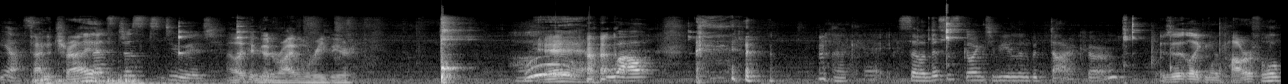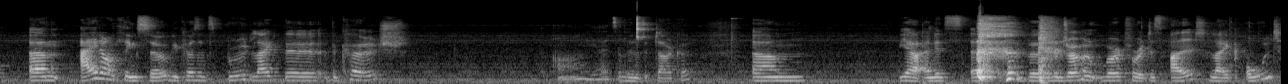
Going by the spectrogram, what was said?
Yeah, so Time to try it. let's just do it. I like a good rivalry beer. Yeah. wow. Okay, so this is going to be a little bit darker. Is it like more powerful? Um, I don't think so because it's brewed like the the Kölsch. Oh yeah, it's a little bit darker. Um, yeah, and it's uh, the the German word for it is alt, like old,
